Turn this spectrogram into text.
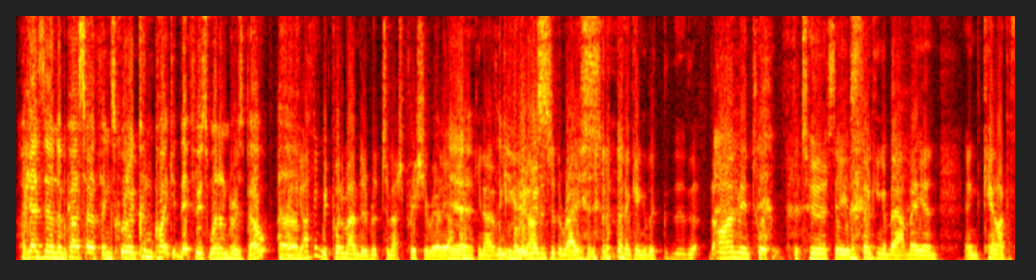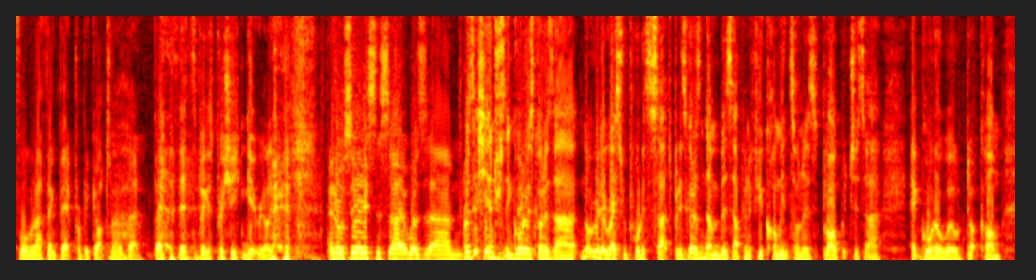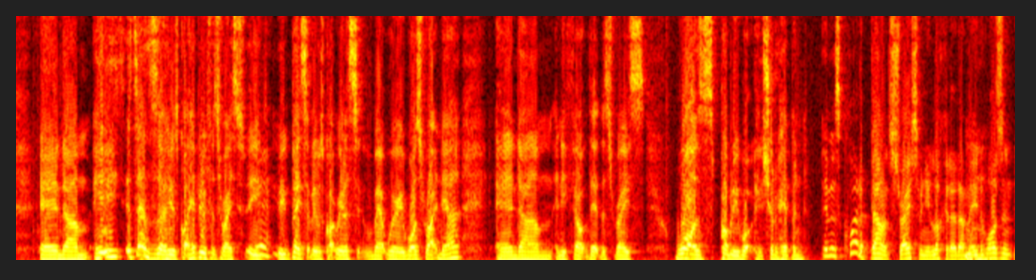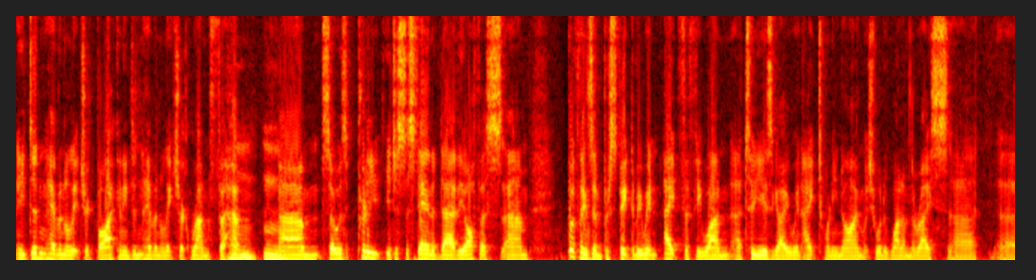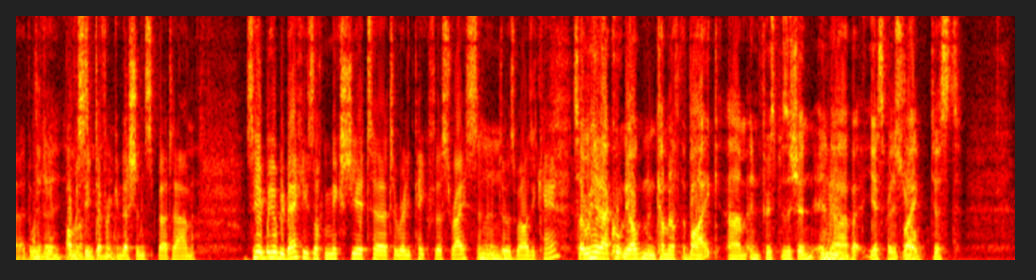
Okay, so on the guy side of things, Gordo couldn't quite get that first win under his belt. I think, Um, I think we put him under too much pressure, really. I Yeah, think, you know, think we he probably went into the race thinking the, the, the, the Ironman Talk fraternity is thinking about me and, and can I perform, and I think that probably got to him a bit. But that's the biggest pressure you can get, really. in all seriousness, so it was. Um, It was actually interesting. Gordo's got his, uh, not really a race report as such, but he's got his numbers up and a few comments on his blog, which is uh, at gordoworld.com. And um, he, he- it sounds as though he was quite happy with his race. He, Yeah. he basically was quite realistic about where he was right now. And um, and he felt that this race was probably what should have happened. it was quite a balanced race when you look at it. I mean, Mm. it wasn't. He didn't have an electric bike, and he didn't have an electric run for him. Mm, mm. Um, so it was pretty just a standard day at the office. Um, put things in perspective, he went 8.51. Uh, two years ago, he went 8.29, which would have won him the race uh, uh, the weekend. Obviously, different weekend, conditions, but. So he'll, he'll be back. He's looking next year to, to really peak for this race and, and Mm. do as well as he can. So we had uh, Courtney Ogden coming off the bike um, in first position, and Mm. uh, but Jasper That's Blake just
